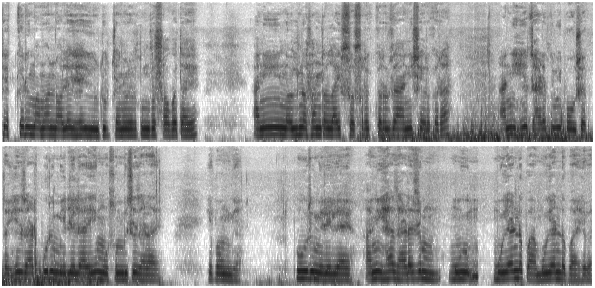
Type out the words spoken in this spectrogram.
शेतकरी मामा नॉलेज हे यूट्यूब चॅनलवर तुमचं स्वागत आहे. आणि नवीन असाल तर लाईक सबस्क्राईब करा जा आणि शेअर करा. आणि हे झाडं तुम्ही पाहू शकता. हे झाड पुरे मेलेलं आहे. हे मोसंबीचे झाड आहे. हे पाहून घ्या. पुरे मेलेले आहे. आणि ह्या झाडाचे मु मुयांड पहा. मुयांड पहा. हे पहा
